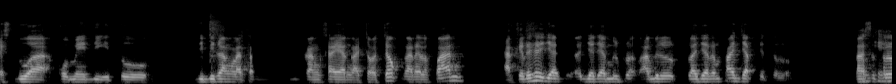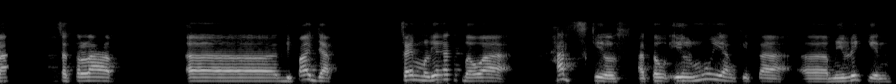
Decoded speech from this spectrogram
S2 komedi itu dibilang latar belakang saya nggak cocok nggak relevan akhirnya saya jadi, jadi ambil ambil pelajaran pajak gitu loh nah okay. setelah setelah uh, di pajak, saya melihat bahwa hard skills atau ilmu yang kita uh, milikin,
